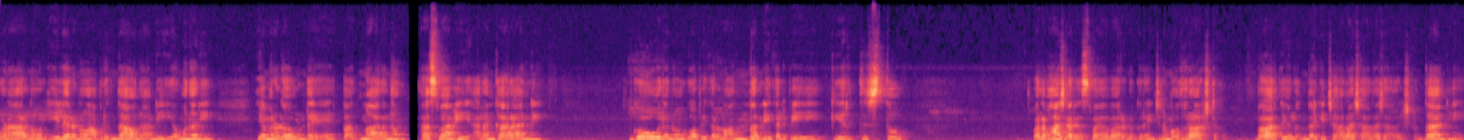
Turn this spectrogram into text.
గుణాలను లీలలను ఆ బృందావనాన్ని యమునని యమునలో ఉండే పద్మాలను ఆ స్వామి అలంకారాన్ని గోవులను గోపికలను అందరినీ కలిపి కీర్తిస్తూ వల్లభాచార్య స్వామి వారు అనుగ్రహించిన మధురాష్టకం. భారతీయులందరికీ చాలా చాలా చాలా ఇష్టం. దాన్ని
